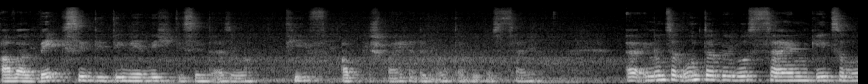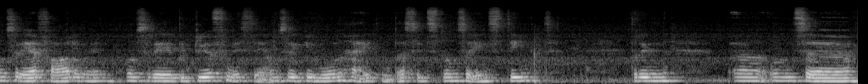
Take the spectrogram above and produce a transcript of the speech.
Aber weg sind die Dinge nicht, die sind also tief abgespeichert im Unterbewusstsein. Äh, in unserem Unterbewusstsein geht es um unsere Erfahrungen, unsere Bedürfnisse, unsere Gewohnheiten. Da sitzt unser Instinkt drin, äh, unser,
